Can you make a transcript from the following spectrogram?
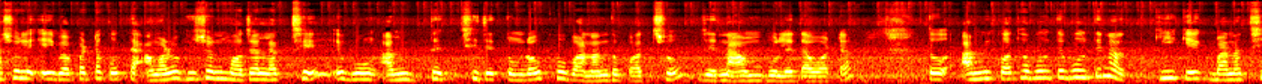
আসলে এই ব্যাপারটা করতে আমারও ভীষণ মজা লাগছে এবং আমি দেখছি যে তোমরাও খুব আনন্দ পাচ্ছ যে নাম বলে দেওয়াটা। তো আমি কথা বলতে বলতে না, কি কেক বানাচ্ছি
